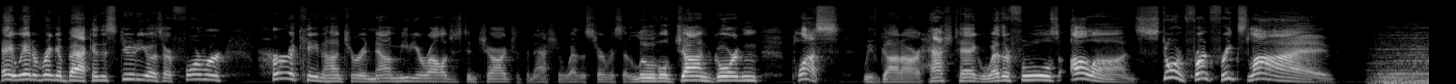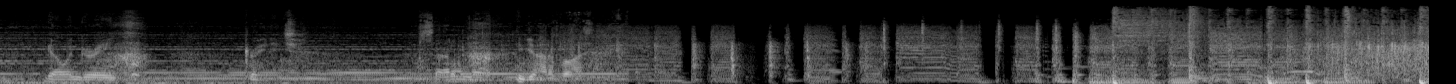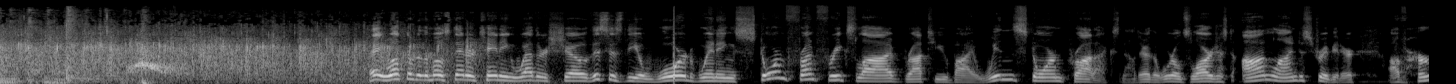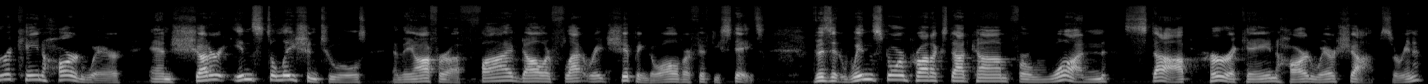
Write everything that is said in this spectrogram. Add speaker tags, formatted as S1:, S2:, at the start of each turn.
S1: Hey, we had to bring him back in the studio as our former hurricane hunter and now meteorologist in charge at the National Weather Service at Louisville, John Gordon. Plus, we've got our hashtag weather fools all on Stormfront Freaks Live.
S2: Going green.
S3: Greenwich.
S2: Saddle up.
S3: You got it, boss.
S1: Hey, welcome to the most entertaining weather show. This is the award winning Stormfront Freaks Live brought to you by Windstorm Products. Now, they're the world's largest online distributor of hurricane hardware and shutter installation tools, and they offer a $5 flat rate shipping to all of our 50 states. Visit windstormproducts.com for one stop hurricane hardware shop. Serena?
